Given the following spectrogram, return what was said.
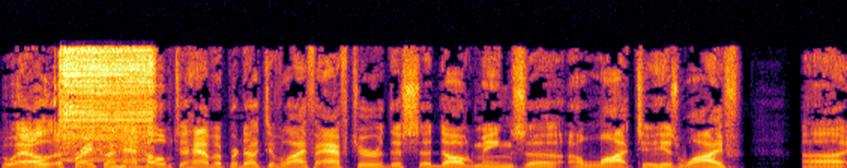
Well, Franklin had hoped to have a productive life after. This uh, dog means uh, a lot to his wife. Uh,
